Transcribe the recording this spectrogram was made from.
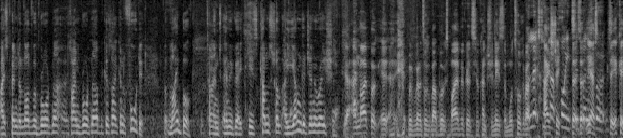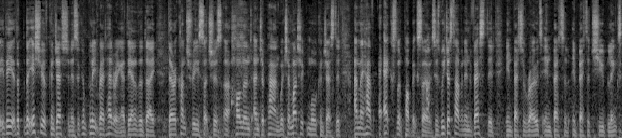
I spend a lot of abroad now, time abroad now because I can afford it. But my book, Time to Emigrate, is, comes from a younger generation. Yeah, and my book, uh, we're going to talk about books, My Immigrants, Your Country Needs Them. We'll talk about... Well, let's talk about actually, points the, as the, well as yes, books. The, the, the, the issue of congestion is a complete red herring. At the end of the day, there are countries such as uh, Holland and Japan which are much more congested and they have excellent public services. We just haven't invested in better roads, in better, in better tube links,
